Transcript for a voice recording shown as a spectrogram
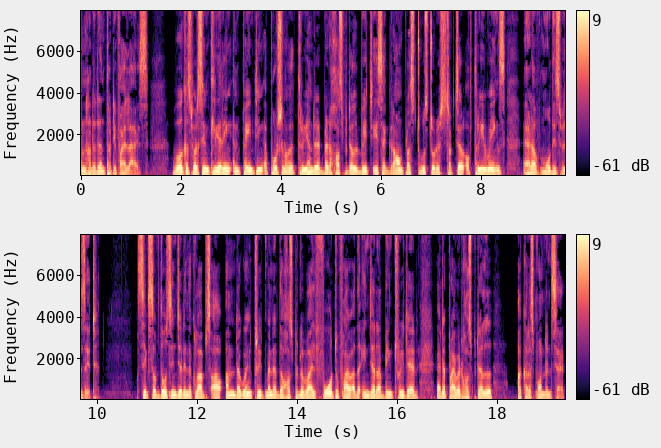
135 lives. Workers were seen clearing and painting a portion of the 300 bed hospital, which is a ground plus two story structure of three wings ahead of Modi's visit. Six of those injured in the collapse are undergoing treatment at the hospital, while four to five other injured are being treated at a private hospital, a correspondent said.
